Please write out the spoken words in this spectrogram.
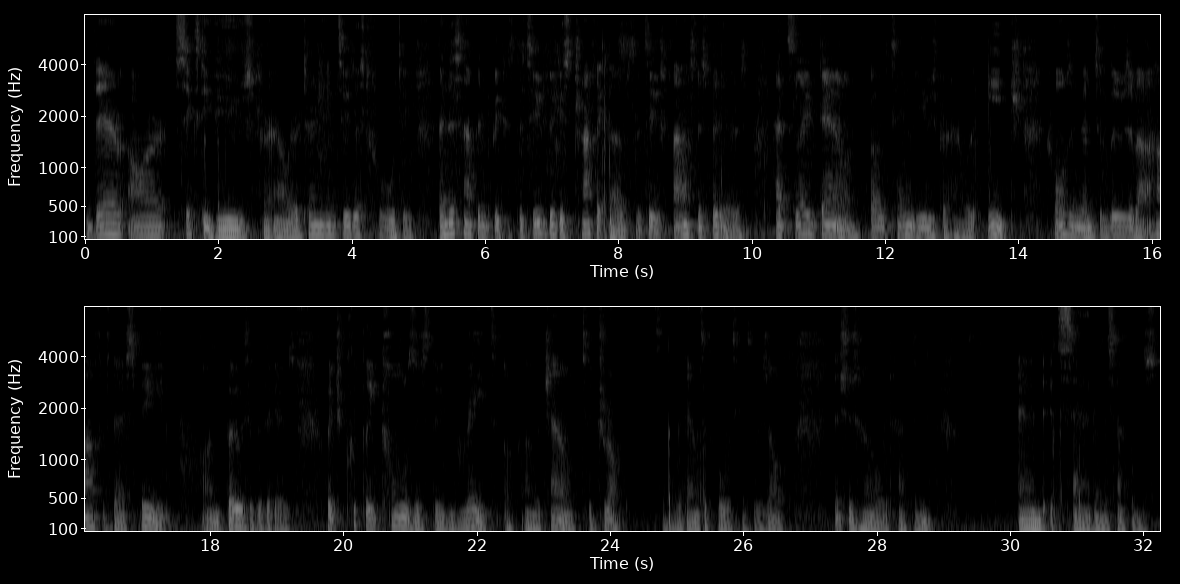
There are 60 views per hour turning into just 40, and this happened because the two biggest traffic hubs, the two fastest videos, had slowed down by 10 views per hour each, causing them to lose about half of their speed on both of the videos, which quickly causes the rate of our channel to drop, so we're down to 40 as a result. This is how it happened and it's sad when this happens.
